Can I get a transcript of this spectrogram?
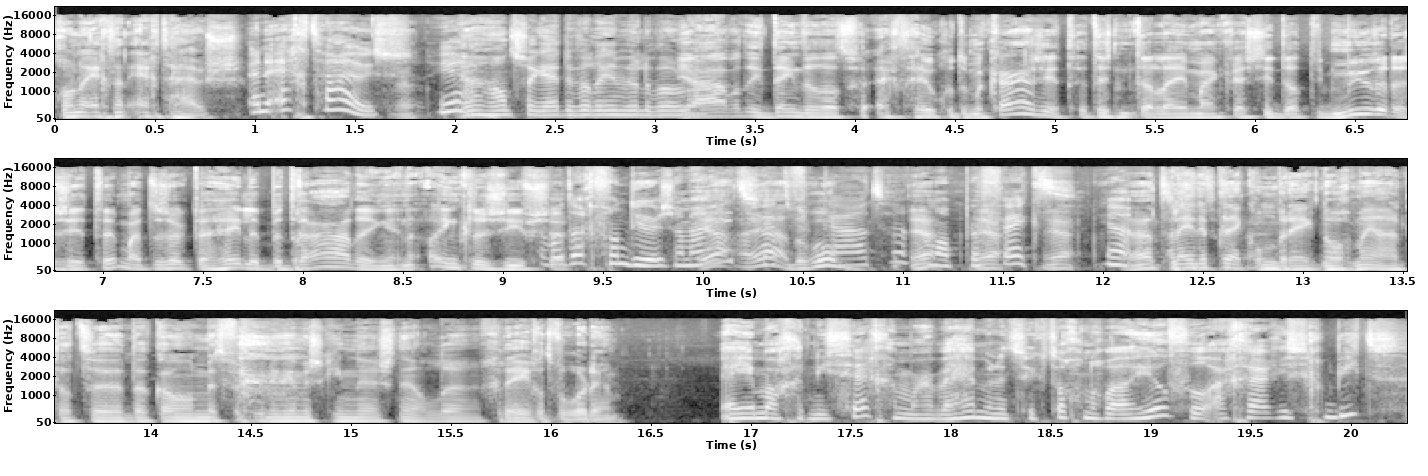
Gewoon echt een echt huis. Een echt huis. Ja. Ja. Hans, zou jij er wel in willen wonen? Ja, want ik denk dat dat echt heel goed in elkaar zit. Het is niet alleen maar een kwestie dat die muren er zitten, maar het is ook de hele bedrading. En inclusief. Wat dacht van duurzaamheid, Ja, allemaal perfect. ja. Alleen de plek ontbreekt nog, maar ja, dat, eh, dat kan met vergunningen misschien eh, snel eh, geregeld worden. Ja, je mag het niet zeggen, maar we hebben natuurlijk toch nog wel heel veel agrarisch gebied.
